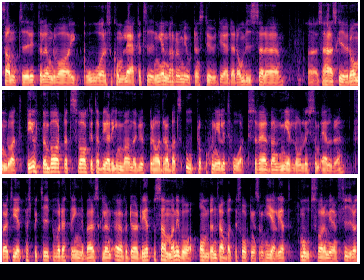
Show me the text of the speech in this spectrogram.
samtidigt eller om det var igår så kom Läkartidningen, då hade de gjort en studie där de visade Eh, så här skriver de då att det är uppenbart att svagt etablerade invandrargrupper har drabbats oproportionerligt hårt, såväl bland medelålders som äldre. För att ge ett perspektiv på vad detta innebär skulle en överdödlighet på samma nivå, om den drabbat befolkningen som helhet, motsvara mer än 4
